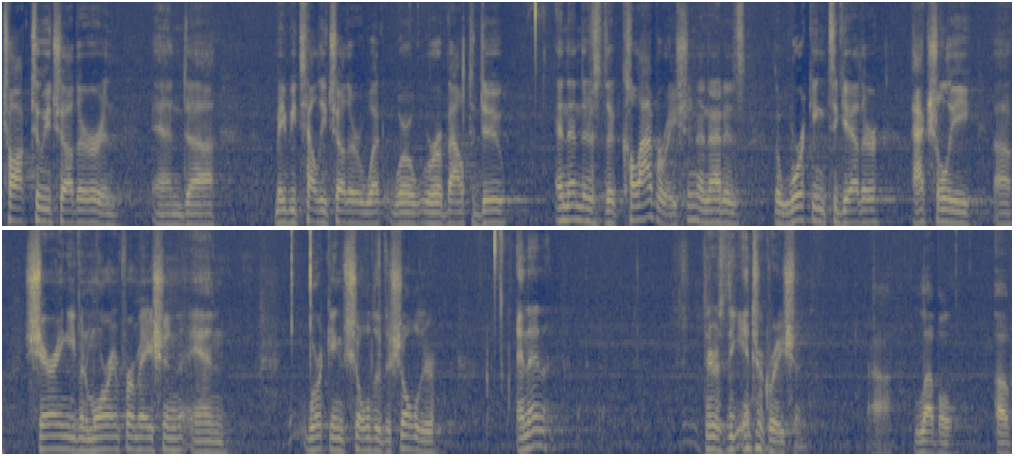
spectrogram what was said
talk to each other and, and uh, maybe tell each other what we're, we're about to do. And then there's the collaboration, and that is the working together, actually uh, sharing even more information and working shoulder to shoulder. And then there's the integration uh, level of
